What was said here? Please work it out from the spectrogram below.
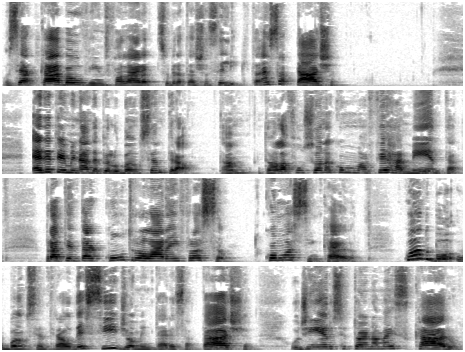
você acaba ouvindo falar sobre a taxa Selic. Então, essa taxa é determinada pelo Banco Central. Tá? Então, ela funciona como uma ferramenta para tentar controlar a inflação. Como assim, Carla? Quando o Banco Central decide aumentar essa taxa, o dinheiro se torna mais caro.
